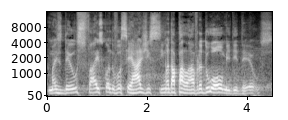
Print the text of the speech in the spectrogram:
mas Deus faz quando você age em cima da palavra do homem de Deus.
